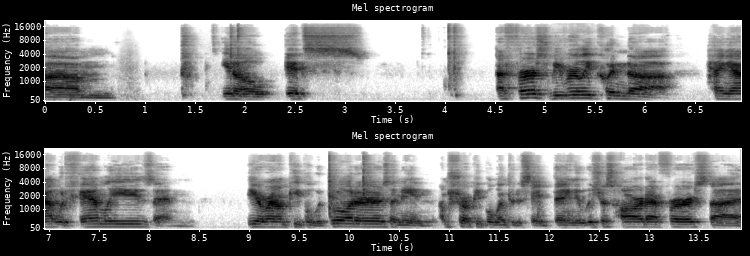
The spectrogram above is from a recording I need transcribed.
Um, you know, it's at first we really couldn't uh, hang out with families and be around people with daughters. I mean, I'm sure people went through the same thing. It was just hard at first. Uh,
